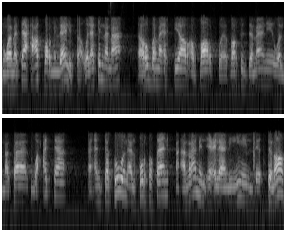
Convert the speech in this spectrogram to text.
ومساحة أكبر من ذلك. ولكنما ربما اختيار الظرف والظرف الزماني والمكان وحتى أن تكون الفرصة ثانية أمام الإعلاميين لاقتناص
